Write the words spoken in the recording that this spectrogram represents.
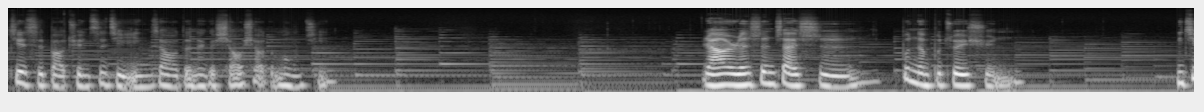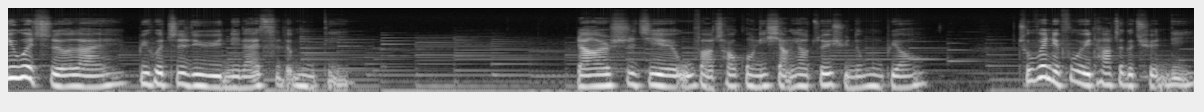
借此保全自己营造的那个小小的梦境。然而，人生在世，不能不追寻。你既为此而来，必会致力于你来此的目的。然而，世界无法操控你想要追寻的目标，除非你赋予它这个权利，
